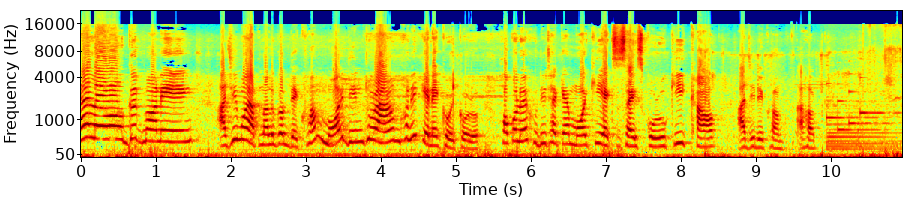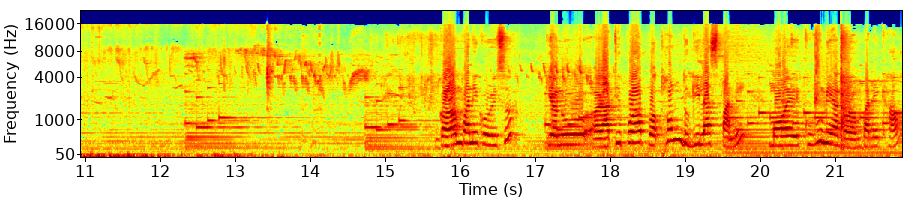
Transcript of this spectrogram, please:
হেল্ল' গুড মৰ্ণিং আজি মই আপোনালোকক দেখুৱাম মই দিনটোৰ আৰম্ভণি কেনেকৈ কৰোঁ। সকলোৱে সুধি থাকে মই কি এক্সাৰচাইজ কৰোঁ কি খাওঁ আজি দেখুৱাম আহক। গৰম পানী কৰিছোঁ কিয়নো ৰাতিপুৱা প্ৰথম দুগিলাচ পানী মই কুহুমীয়া গৰম পানী খাওঁ।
